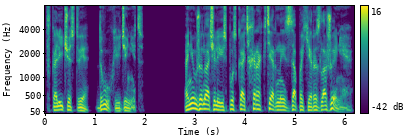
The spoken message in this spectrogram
В количестве двух единиц. Они уже начали испускать характерные запахи разложения,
